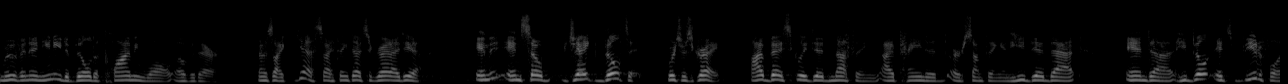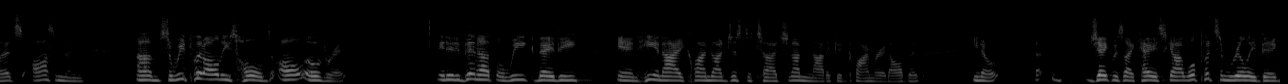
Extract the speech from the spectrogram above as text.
moving in, you need to build a climbing wall over there. And I was like, Yes, I think that's a great idea. And, and so Jake built it, which was great. I basically did nothing. I painted or something, and he did that. And uh, he built, it's beautiful, it's awesome. And um, so we put all these holds all over it. And it had been up a week maybe, and he and I climbed on just a touch, and I'm not a good climber at all, but you know, uh, Jake was like, Hey, Scott, we'll put some really big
